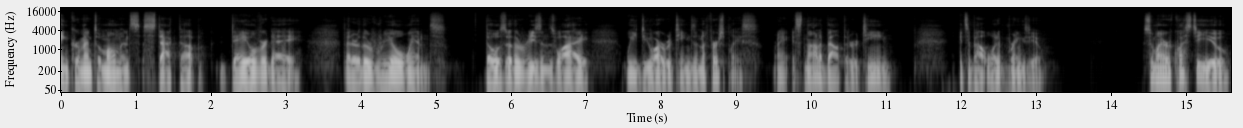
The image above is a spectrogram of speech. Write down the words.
incremental moments stacked up day over day that are the real wins. Those are the reasons why we do our routines in the first place, right? It's not about the routine, it's about what it brings you. So, my request to you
